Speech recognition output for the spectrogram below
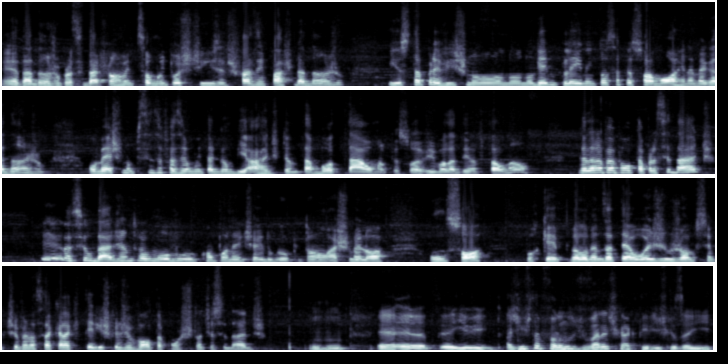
é, da dungeon para a cidade normalmente são muito hostis, eles fazem parte da dungeon e isso está previsto no, no, no, gameplay. Né? Então, se a pessoa morre na Mega Dungeon, o mestre não precisa fazer muita gambiarra de tentar botar uma pessoa viva lá dentro e tal, não a galera vai voltar para a cidade e na cidade entra um novo componente aí do grupo. Então eu acho melhor um só, porque pelo menos até hoje os jogos sempre tiveram essa característica de volta constante à cidade. Uhum. É, é, a gente está falando de várias características aí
